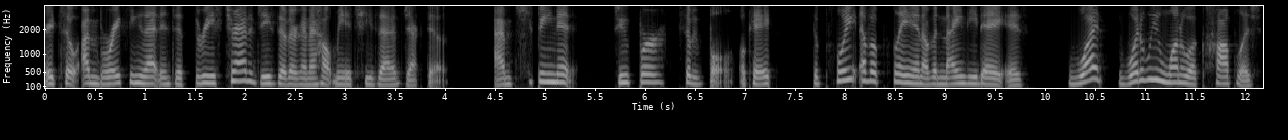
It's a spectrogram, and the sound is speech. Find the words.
right? So I'm breaking that into three strategies that are going to help me achieve that objective. I'm keeping it super simple. Okay. The point of a plan of a 90 day is what what do we want to accomplish?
